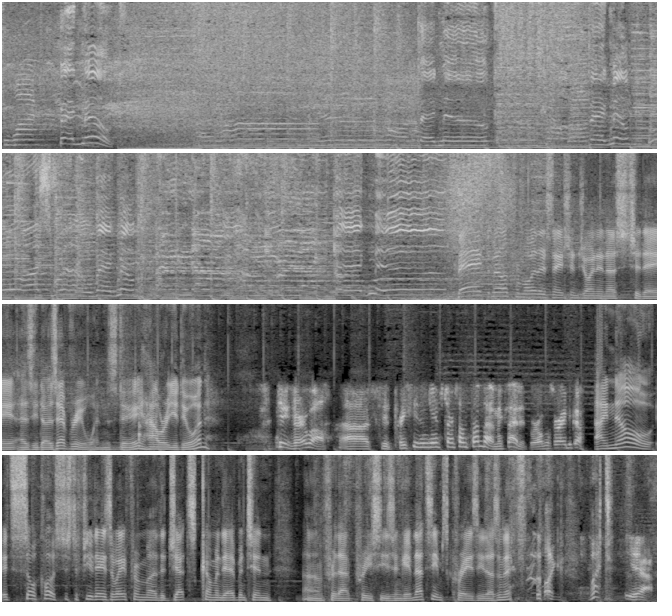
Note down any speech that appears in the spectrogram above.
to what? Bag milk. Bag milk. Bag milk. Oh, I swear. Oh, bag milk. Bag milk. Bagged Milk from Oilers Nation joining us today, as he does every Wednesday. How are you doing? Doing very well. Uh, the preseason game starts on Sunday. I'm excited. We're almost ready to go. I know it's so close, just a few days away from uh, the Jets coming to Edmonton um, for that preseason game. That seems crazy, doesn't it? like, what? Yeah.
